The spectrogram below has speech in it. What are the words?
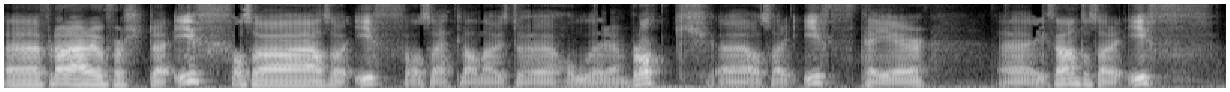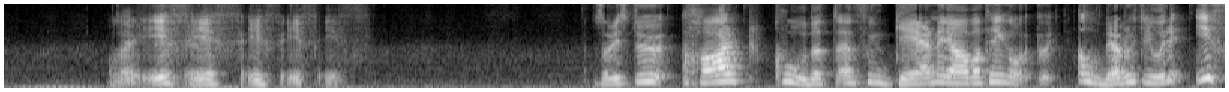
Uh, for der er det jo først eh, if, og så altså if, og så et eller annet hvis du holder en blokk, Uh, og så er det if, player, uh, ikke sant? Og så er det if, og så er det if, if, if, if, if. Så hvis du har kodet en fungerende Java-ting og aldri har brukt ordet if,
